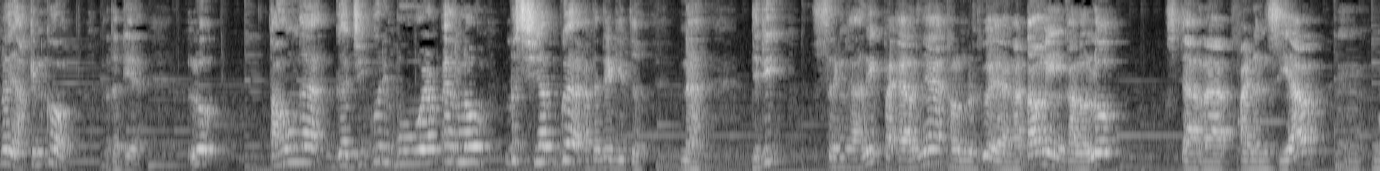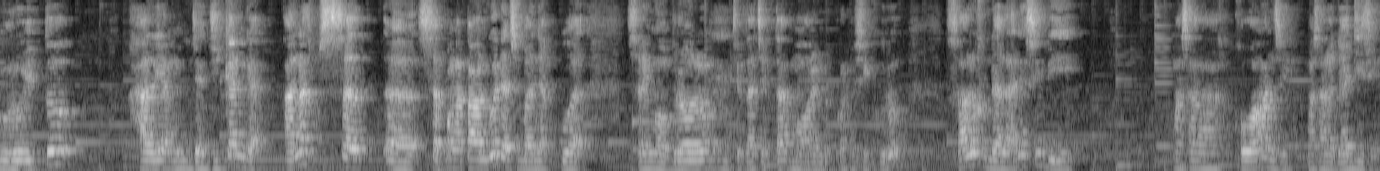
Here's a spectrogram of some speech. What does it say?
Lo yakin kok? Kata dia. Lo tahu nggak gaji gue di bawah UMR lo? Lo siap gak kata dia gitu. Nah jadi sering kali PR-nya kalau menurut gue ya nggak tahu nih kalau lo secara finansial Hmm. guru itu hal yang menjanjikan nggak? Karena se, eh, sepengetahuan gue dan sebanyak gue sering ngobrol Hmm. cerita-cerita mau orang berprofesi guru selalu kendalanya sih di masalah keuangan sih masalah gaji sih.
